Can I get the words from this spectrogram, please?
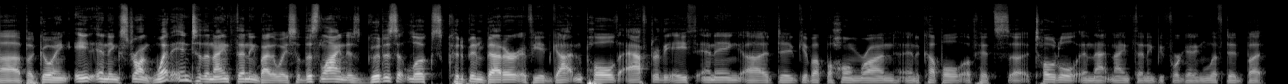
Uh, but going eight innings strong. Went into the ninth inning, by the way. So this line, as good as it looks, could have been better if he had gotten pulled after the eighth inning. Uh, did give up a home run and a couple of hits uh, total in that ninth inning before getting lifted. But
